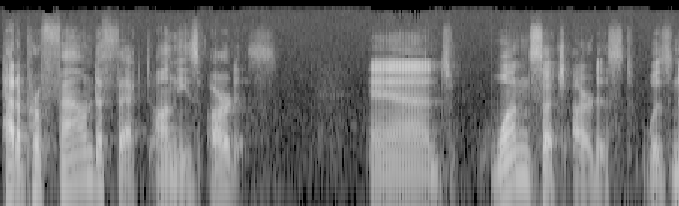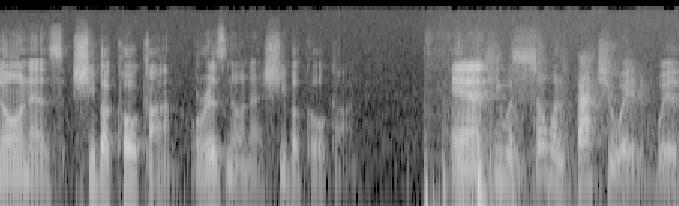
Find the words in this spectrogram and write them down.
had a profound effect on these artists. And one such artist was known as Shiba Kokan, or is known as Shiba Kokan. And he was so infatuated with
